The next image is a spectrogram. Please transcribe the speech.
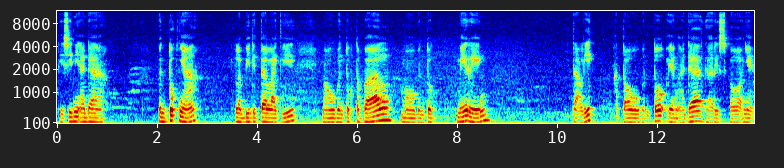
di sini ada bentuknya lebih detail lagi mau bentuk tebal mau bentuk miring italik atau bentuk yang ada garis bawahnya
